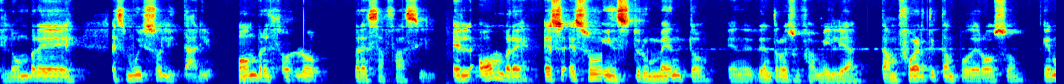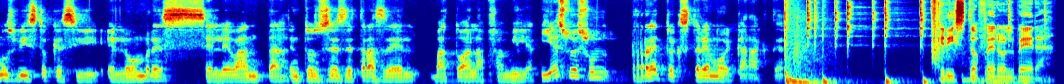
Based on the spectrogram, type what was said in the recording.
el hombre es muy solitario. Hombre solo presa fácil. El hombre es, un instrumento dentro de su familia tan fuerte y tan poderoso que hemos visto que si el hombre se levanta, entonces detrás de él va toda la familia. Y eso es un reto extremo de carácter. Christopher Olvera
